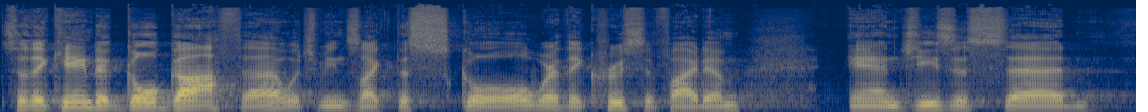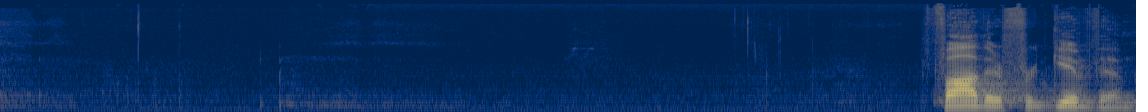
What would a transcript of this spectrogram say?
So they came to Golgotha, which means like the skull, where they crucified him. And Jesus said, Father, forgive them.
